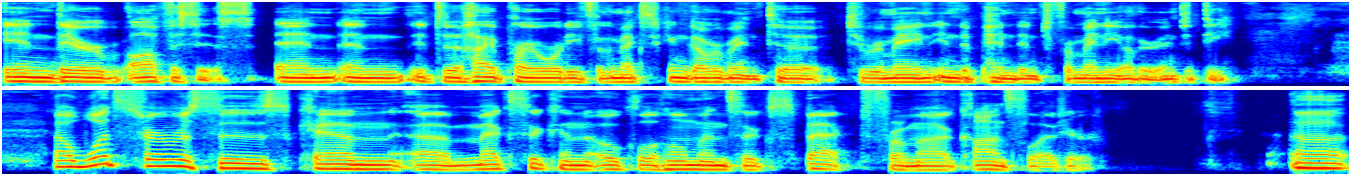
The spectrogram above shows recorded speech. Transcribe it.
in their offices, and and it's a high priority for the Mexican government to to remain independent from any other entity. Now, what services can uh, Mexican Oklahomans expect from a consulate here? Uh,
